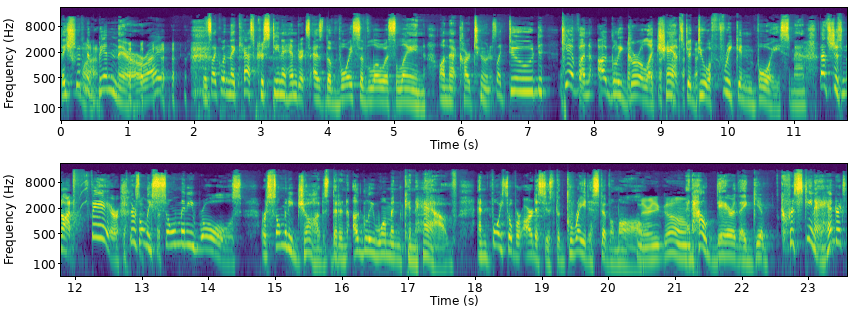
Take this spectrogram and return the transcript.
They shouldn't have been there, all right? it's like when they cast Christina Hendricks as the voice of Lois Lane on that cartoon. It's like, dude, give an ugly girl a chance to do a freaking voice, man. That's just not fair. There's only so many roles or so many jobs that an ugly woman can have, and voiceover artist is the greatest of them all. There you go. And how dare they give Christina Hendricks?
